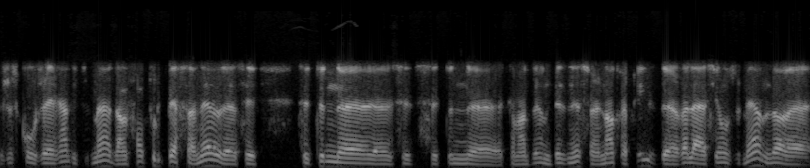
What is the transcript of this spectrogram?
jusqu'aux gérants d'équipement. Dans le fond, tout le personnel, c'est c'est une c'est une comment dire une business, une entreprise de relations humaines là.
